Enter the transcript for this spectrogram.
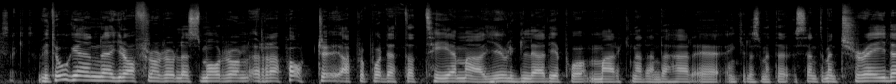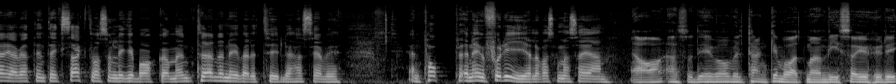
Exakt. Vi tog en eh, graf från Rulles morgonrapport eh, apropå detta tema. Julglädje på marknaden. Det här är en kille som heter Sentiment Trader. Jag vet inte exakt vad som ligger bakom, men trenden är väldigt tydlig. Här ser vi en topp, en eufori, eller vad ska man säga? Ja, alltså det var väl tanken var att man visar ju hur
